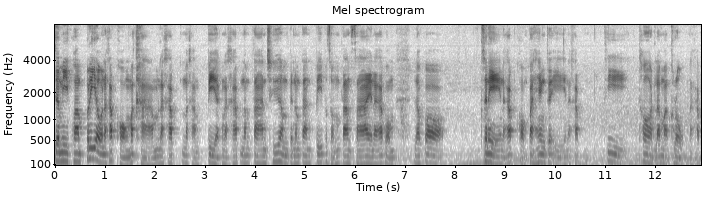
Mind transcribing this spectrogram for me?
จะมีความเปรี้ยวนะครับของมะขามนะครับมะขามเปียกนะครับ น้ำตาลเชื่อมเป็นน้ำตาลปี๊บผสมน้ำตาลทรายนะครับ ผมแล้วก็เสน่ห์นะครับของปลาแห้งเจะเอนะครับ ที่ทอดแล้วมาโขลกนะครับ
